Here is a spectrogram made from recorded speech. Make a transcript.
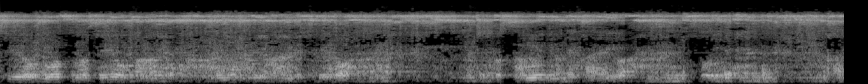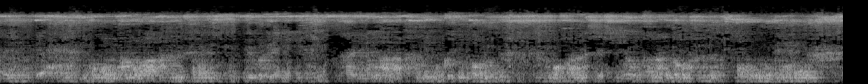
収録を済ませようかなとっていたんですけど、ちょっと寒いので帰りは急いで帰って、後半は湯船に帰りながらゆっくりとお話ししようかなと思って。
